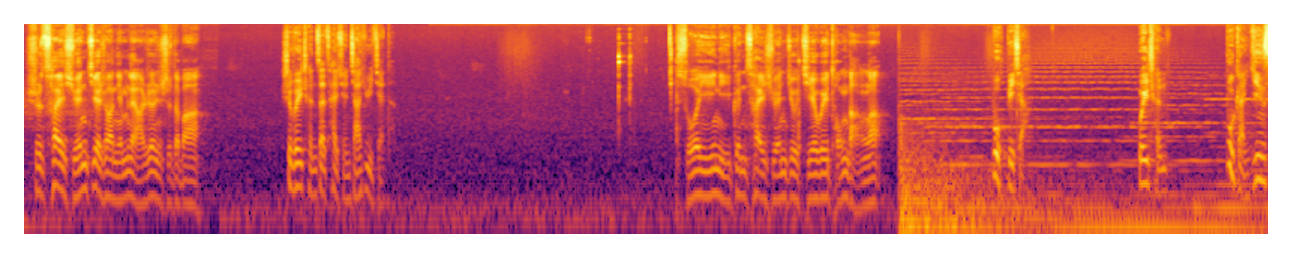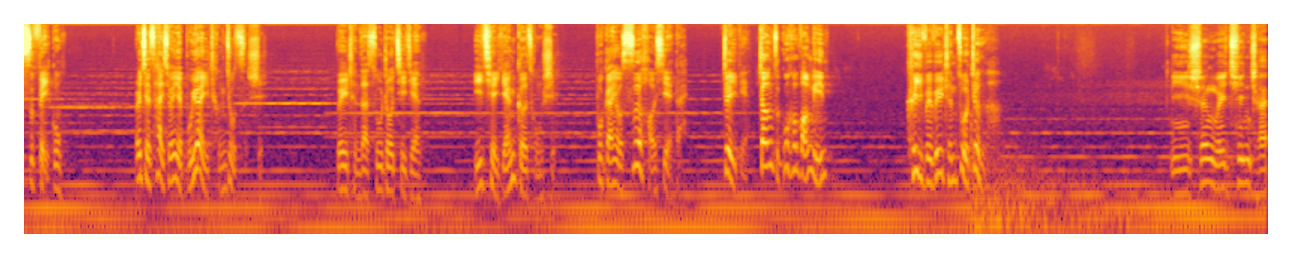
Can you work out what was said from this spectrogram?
是蔡玄介绍你们俩认识的吧？是微臣在蔡玄家遇见的。所以你跟蔡玄就结为同党了？不，陛下。微臣不敢因私废公，而且蔡玄也不愿意成就此事。微臣在苏州期间，一切严格从事，不敢有丝毫懈怠。这一点，张子宫和王林可以为微臣作证啊。你身为钦差，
